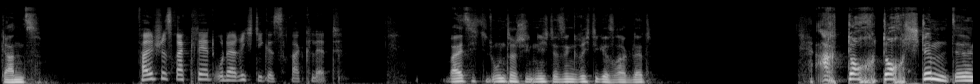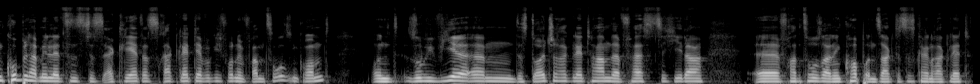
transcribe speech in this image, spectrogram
Gans. Falsches Raclette oder richtiges Raclette? Weiß ich den Unterschied nicht, deswegen richtiges Raclette. Ach doch, doch, stimmt. Ein Kumpel hat mir letztens das erklärt, dass Raclette ja wirklich von den Franzosen kommt. Und so wie wir ähm, das deutsche Raclette haben, da fasst sich jeder äh, Franzose an den Kopf und sagt, das ist kein Raclette.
